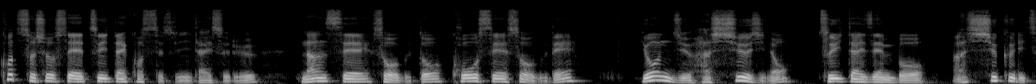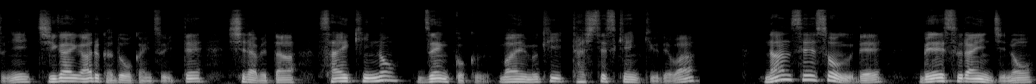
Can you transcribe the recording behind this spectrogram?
骨粗鬆性椎体骨折に対する軟性装具と硬性装具で48週時の椎体全貌圧縮率に違いがあるかどうかについて調べた最近の全国前向き多施設研究では軟性装具でベースライン時の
